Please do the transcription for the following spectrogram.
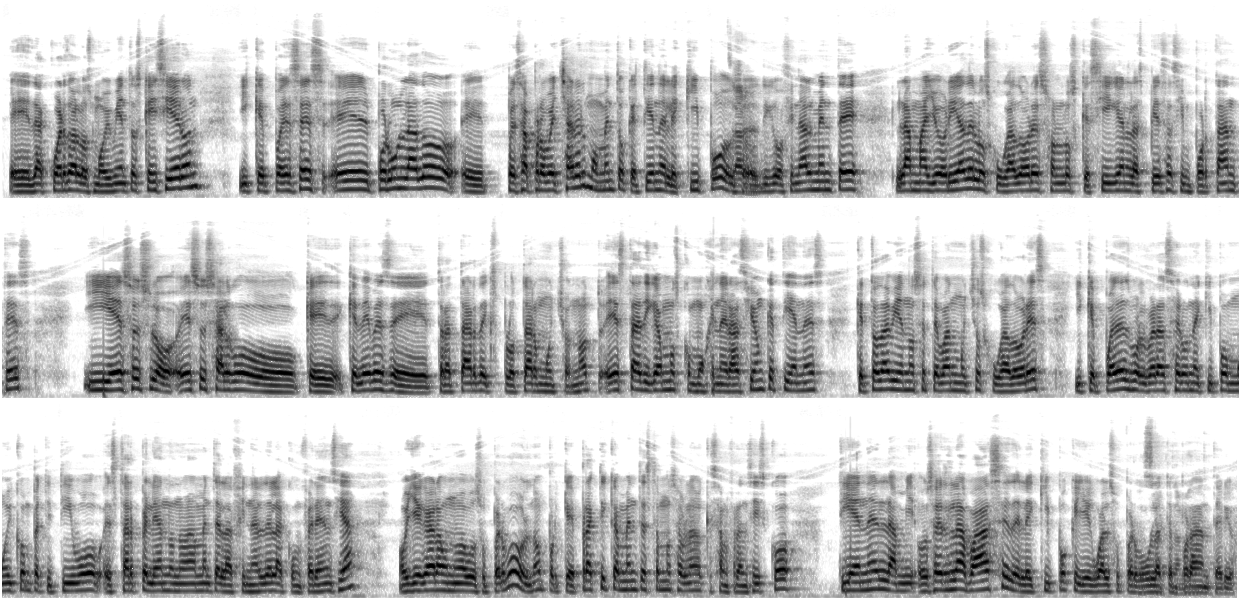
eh, de acuerdo a los movimientos que hicieron y que pues es, eh, por un lado, eh, pues aprovechar el momento que tiene el equipo, o sea, digo, finalmente la mayoría de los jugadores son los que siguen las piezas importantes y eso es lo eso es algo que, que, debes de tratar de explotar mucho no esta digamos como generación que tienes que todavía no se te van muchos jugadores y que puedes volver a ser un equipo muy competitivo estar peleando nuevamente la final de la conferencia o llegar a un nuevo Super Bowl no porque prácticamente estamos hablando que San Francisco tiene la o sea es la base del equipo que llegó al Super Bowl la temporada anterior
